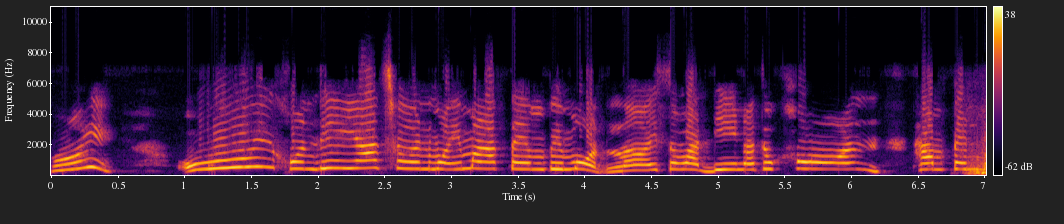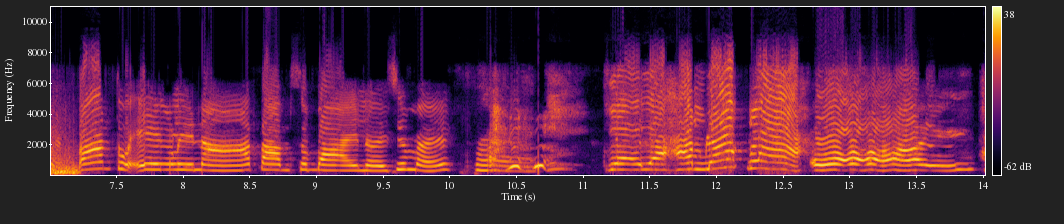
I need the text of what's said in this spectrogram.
เฮ้ยโอ้ย คนที่ญาติเชิญไว้มาเต็มไปหมดเลย สวัสดีนะทุกคน ทำเป็นเหมือนบ้านตัวเองเลยนะ ตามสบายเลยใช่ไหมใช่เจอย่าทำลอกล่ะโอ้ยท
